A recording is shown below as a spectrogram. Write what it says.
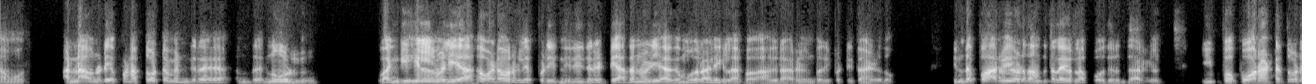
நம்ம அண்ணாவினுடைய பணத்தோட்டம் என்கிற அந்த நூல் வங்கிகள் வழியாக வடவர்கள் எப்படி நிதி திரட்டி அதன் வழியாக முதலாளிகளாக ஆகிறார்கள் என்பதை பற்றி தான் எழுதும். இந்த பார்வையோடு தான் அந்த தலைவர்கள் அப்போது இருந்தார்கள். இப்ப போராட்டத்தோட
